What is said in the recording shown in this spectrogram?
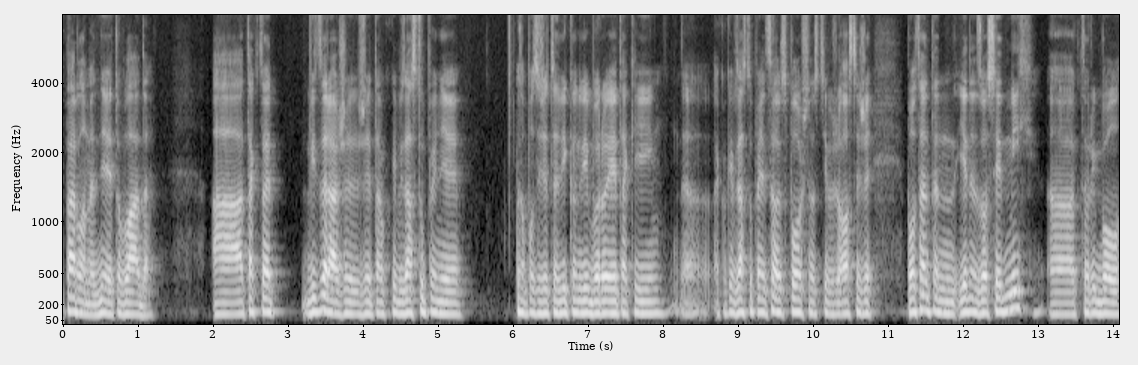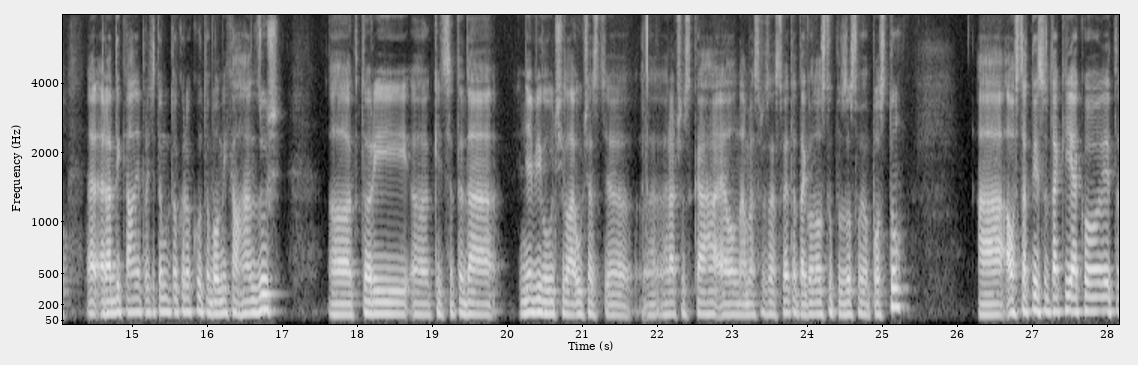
parlament, nie je to vláda. A tak to je, vyzerá, že, že tam ako keby zastúpenie, mám pocit, že ten výkonný výbor je taký, e, ako keby zastúpenie celej spoločnosti, že vlastne, že bol tam ten jeden zo siedmých, e, ktorý bol radikálne proti tomuto kroku, to bol Michal Hanzuš, ktorý, keď sa teda nevylúčila účasť hráčov z KHL na majstrovstvách sveta, tak on odstúpil zo svojho postu. A, a ostatní sú takí, ako je to,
